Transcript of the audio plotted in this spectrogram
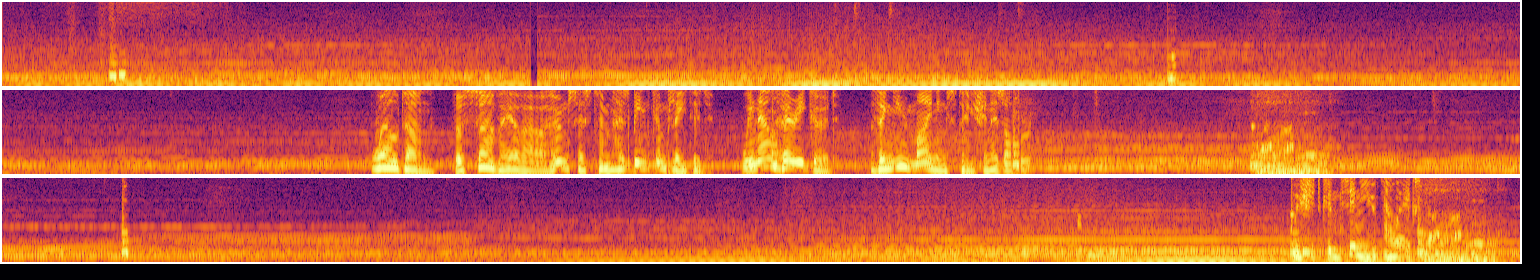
The survey of our home system has been completed. We now very good. The new mining station is operating. We should continue our exploration.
